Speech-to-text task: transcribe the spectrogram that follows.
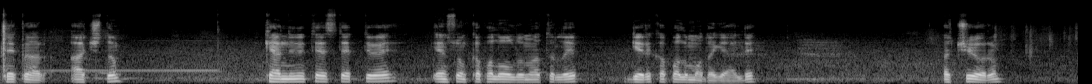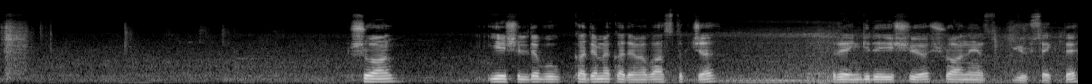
Tekrar açtım. Kendini test etti ve en son kapalı olduğunu hatırlayıp geri kapalı moda geldi. Açıyorum. Şu an yeşilde bu kademe kademe bastıkça rengi değişiyor. Şu an en yüksekte.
